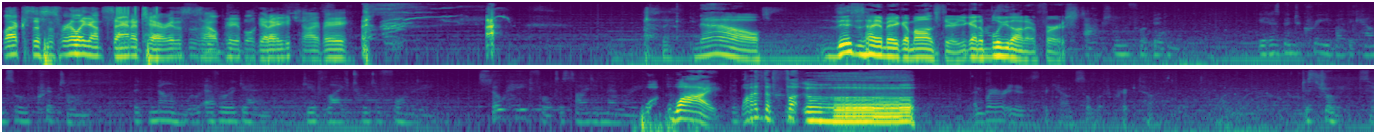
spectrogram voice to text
Lex, this is really unsanitary. This is how people get HIV. Now, this is how you make a monster. You got to bleed on it first. Action forbidden. It has been decreed by the Council of Krypton that none will ever again give life to a deformity so hateful to sight and memory. Why? Why the fuck? And where is the Council of Krypton? Destroyed, sir.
